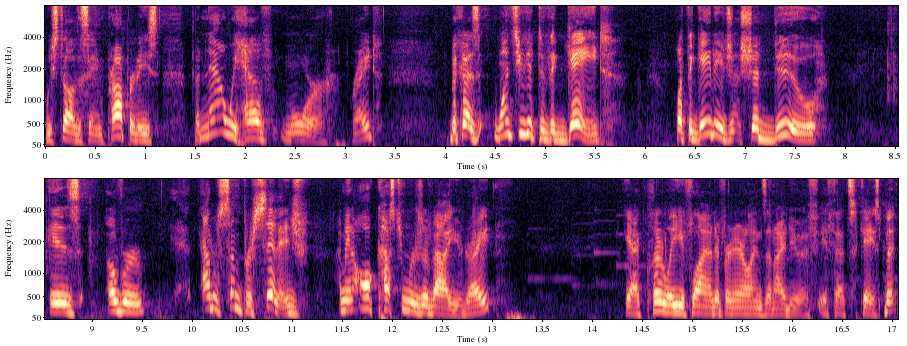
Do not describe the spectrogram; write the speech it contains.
We still have the same properties, but now we have more, right? Because once you get to the gate, what the gate agent should do is over, out of some percentage, I mean, all customers are valued, right? Yeah, clearly you fly on different airlines than I do, if, if that's the case. But,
